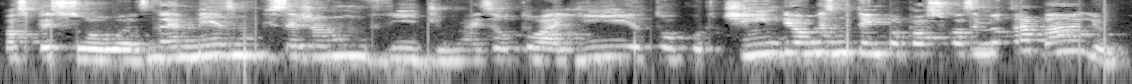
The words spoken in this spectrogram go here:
com as pessoas, né? Mesmo que seja num vídeo, mas eu estou ali, eu estou curtindo e ao mesmo tempo eu posso fazer meu trabalho.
